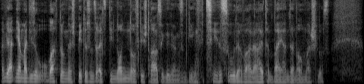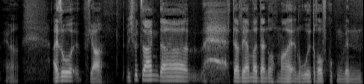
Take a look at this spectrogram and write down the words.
Wir hatten ja mal diese Beobachtung, dass spätestens als die Nonnen auf die Straße gegangen sind gegen die CSU, da war da halt in Bayern dann auch mal Schluss. Ja. Also, ja, ich würde sagen, da, da werden wir dann nochmal in Ruhe drauf gucken, wenn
